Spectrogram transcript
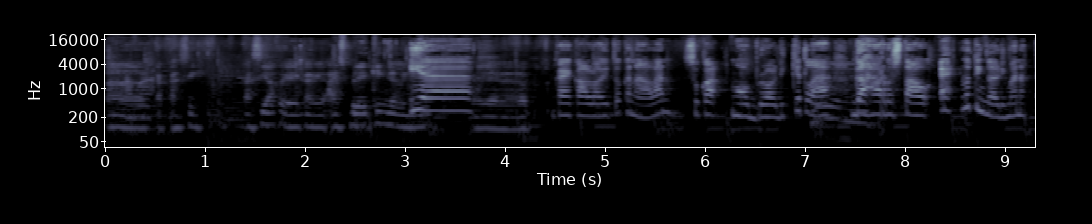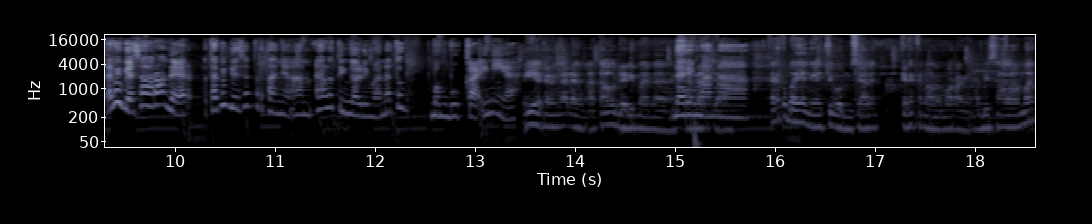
uh, kasih kasih apa ya kayak ice breaking kali. Iya. kayak kayak kalau itu kenalan suka ngobrol dikit lah. Hmm. nggak harus tahu eh lu tinggal di mana? Tapi biasa orang daer tapi biasa pertanyaan eh lu tinggal di mana? tuh membuka ini ya. Iya kadang-kadang. Atau dari mana. Dari mana? karena kebayang ya coba misalnya kita kenal sama orang ya habis salaman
